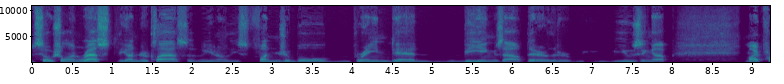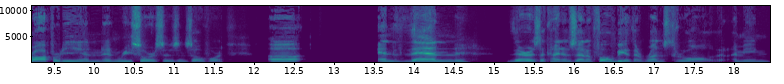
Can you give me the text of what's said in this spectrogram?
social unrest the underclass of you know these fungible brain dead beings out there that are using up my property and, and resources and so forth uh, and then there's a kind of xenophobia that runs through all of it. I mean,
